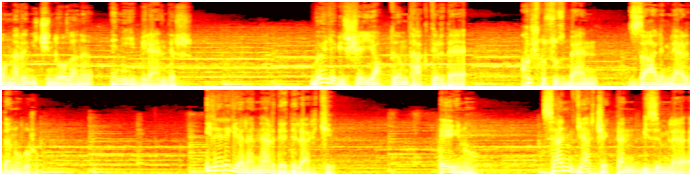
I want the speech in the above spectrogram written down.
onların içinde olanı en iyi bilendir. Böyle bir şey yaptığım takdirde kuşkusuz ben zalimlerden olurum. İleri gelenler dediler ki, Ey Nuh, sen gerçekten bizimle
